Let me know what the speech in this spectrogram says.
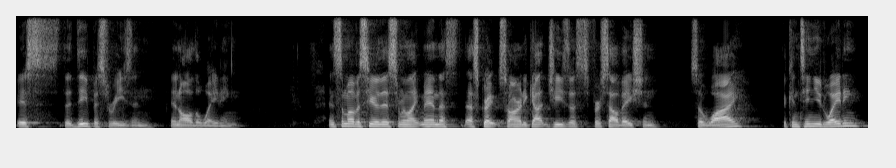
It's the deepest reason in all the waiting. And some of us hear this and we're like, man, that's, that's great. So I already got Jesus for salvation. So why the continued waiting?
